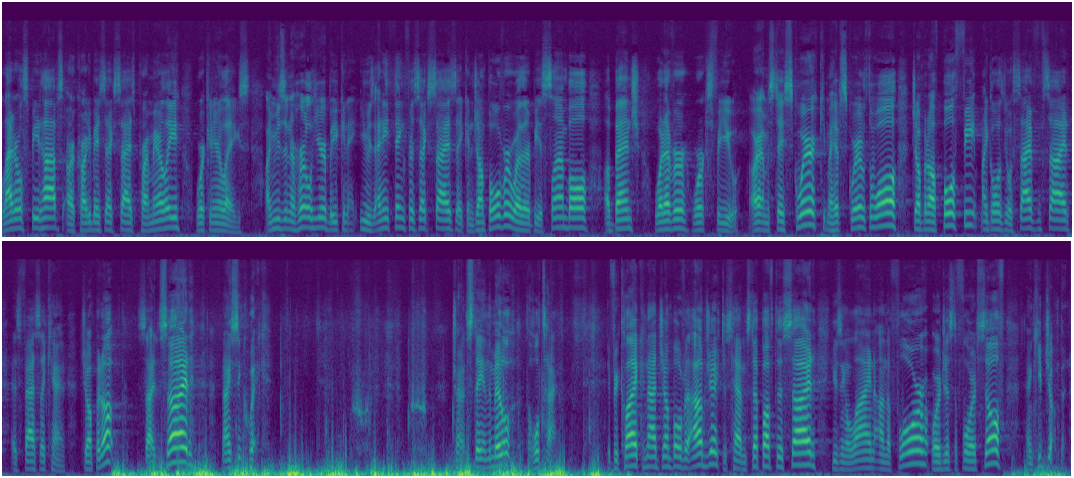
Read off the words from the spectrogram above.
Lateral speed hops are a cardio-based exercise primarily working your legs. I'm using a hurdle here, but you can use anything for this exercise that you can jump over, whether it be a slam ball, a bench, whatever works for you. All right, I'm gonna stay square, keep my hips square with the wall, jumping off both feet. My goal is to go side from side as fast as I can. Jumping up, side to side, nice and quick. Trying to stay in the middle the whole time. Your client cannot jump over the object, just have him step off to the side using a line on the floor or just the floor itself and keep jumping.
